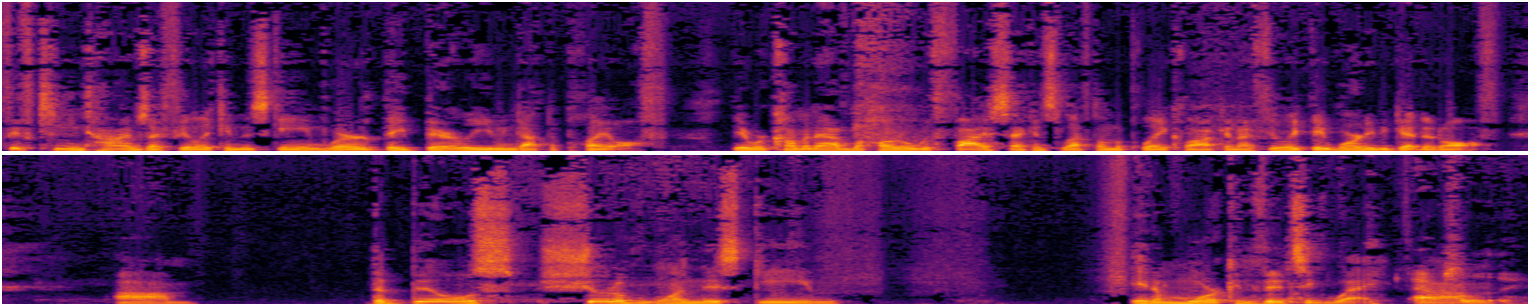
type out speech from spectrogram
15 times, I feel like, in this game where they barely even got the playoff. They were coming out of the huddle with five seconds left on the play clock, and I feel like they weren't even getting it off. Um, the Bills should have won this game in a more convincing way. Um, Absolutely. Um,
